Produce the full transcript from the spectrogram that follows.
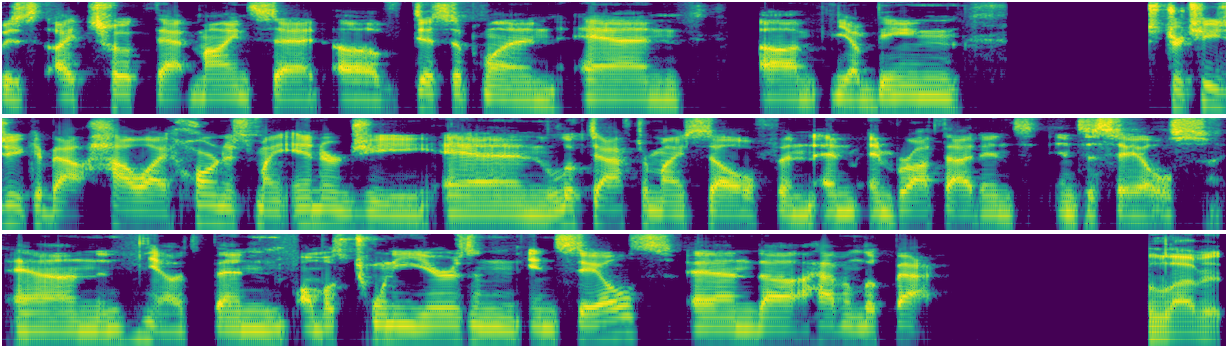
was I took that mindset of discipline and um, you know, being strategic about how I harnessed my energy and looked after myself and and, and brought that in, into sales. And you know, it's been almost 20 years in in sales, and uh, I haven't looked back. Love it.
